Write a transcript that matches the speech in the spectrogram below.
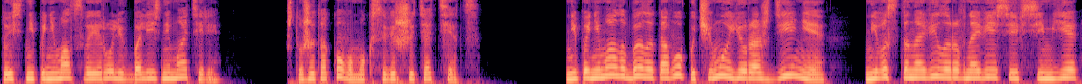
то есть не понимал своей роли в болезни матери? Что же такого мог совершить отец? Не понимала Белла того, почему ее рождение не восстановило равновесие в семье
